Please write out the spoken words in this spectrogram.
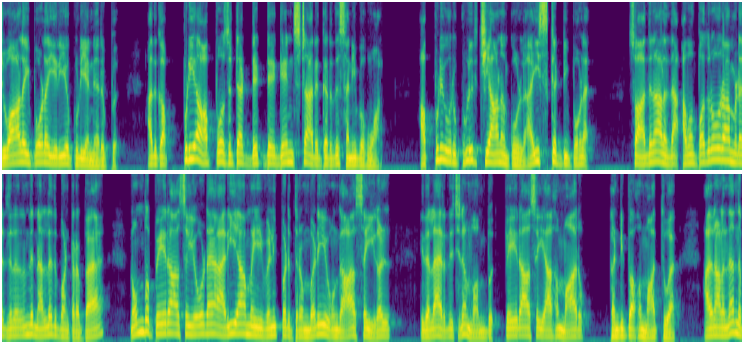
ஜுவாலை போல எரியக்கூடிய நெருப்பு. அதுக்கு அப்படியே ஆப்போசிட்டாக டெட் எகென்ஸ்டாக இருக்கிறது சனி பகவான். அப்படி ஒரு குளிர்ச்சியான கோள் ஐஸ் கட்டி போல். ஸோ அதனால தான் அவன் பதினோராம் இடத்துலேருந்து நல்லது பண்ணுறப்ப ரொம்ப பேராசையோட அறியாமையை வெளிப்படுத்துகிறபடி உங்கள் ஆசைகள் இதெல்லாம் இருந்துச்சுன்னா வம்பு. பேராசையாக மாறும். கண்டிப்பாக மாற்றுவார். அதனால தான் இந்த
